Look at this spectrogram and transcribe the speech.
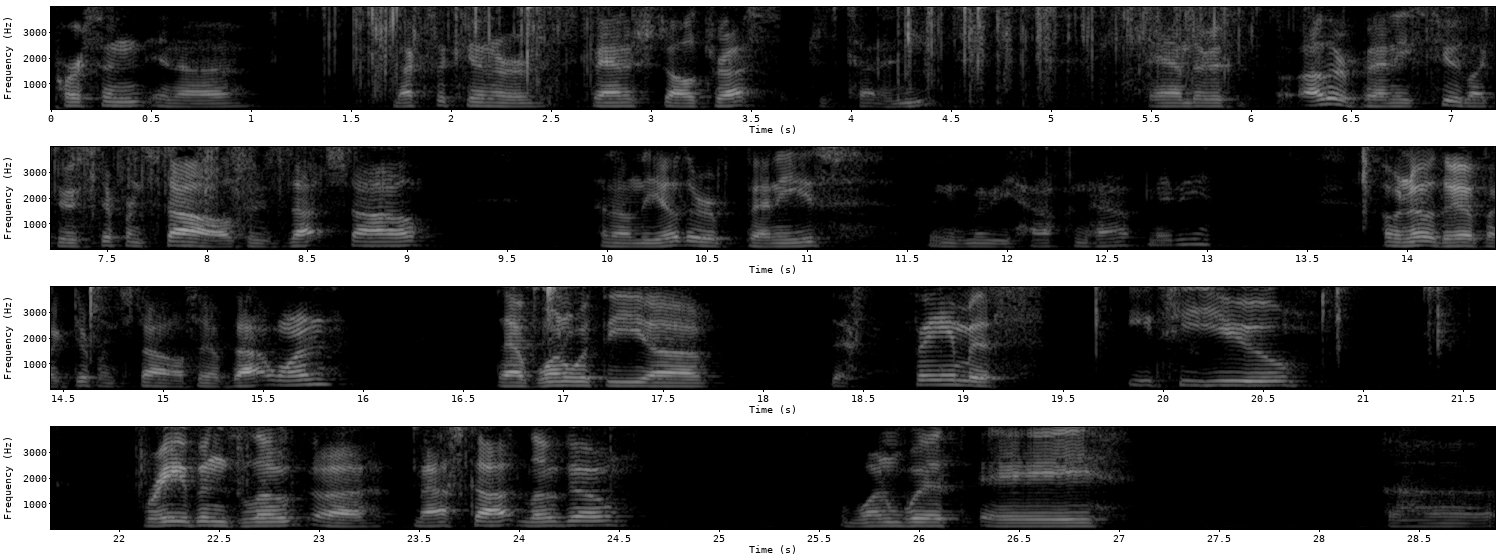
person in a Mexican or Spanish style dress, which is kind of neat. And there's other bennies too, like there's different styles. There's that style, and on the other bennies, I think it's maybe half and half, maybe. Oh no, they have like different styles. They have that one. They have one with the uh, the famous ETU Ravens lo- uh, mascot logo. One with a uh,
